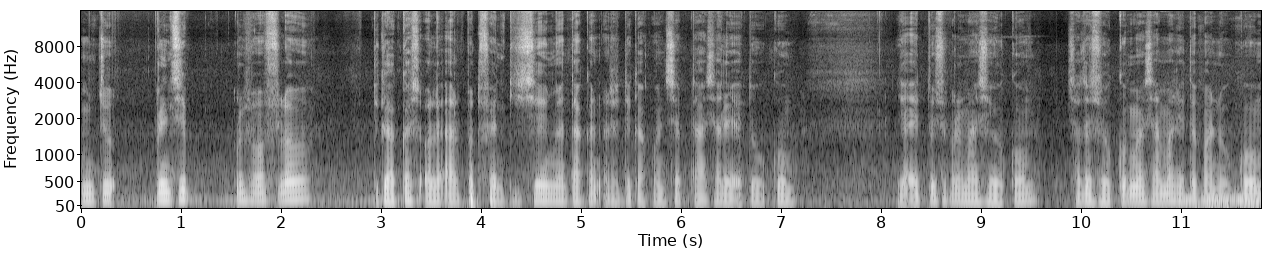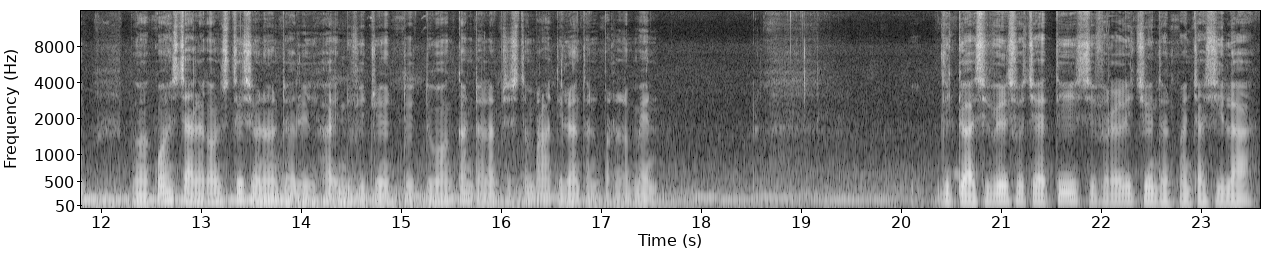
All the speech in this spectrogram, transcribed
Muncul prinsip rule of law digagas oleh Albert Van Disse menyatakan ada tiga konsep dasar yaitu hukum, yaitu supremasi hukum, status hukum yang sama di depan hukum, pengakuan secara konstitusional dari hak individu yang dituangkan dalam sistem peradilan dan parlemen. Tiga, civil society, civil religion, dan Pancasila.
